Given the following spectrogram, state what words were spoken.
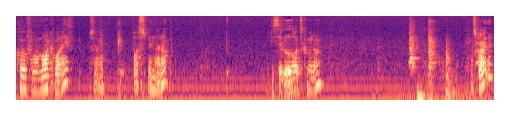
coil from a microwave, so if I spin that up, you can see the lights coming on. That's great then.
